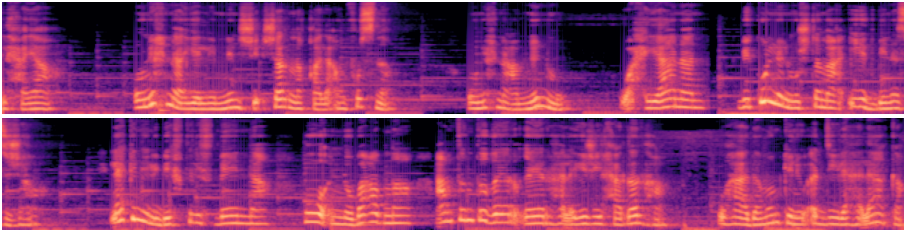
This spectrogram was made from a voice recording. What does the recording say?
الحياة ونحن يلي مننشئ شرنقة لأنفسنا ونحن عم ننمو وأحيانا بكل للمجتمع إيد بنسجها لكن اللي بيختلف بيننا هو إنه بعضنا عم تنتظر غيرها ليجي يحررها وهذا ممكن يؤدي لهلاكة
